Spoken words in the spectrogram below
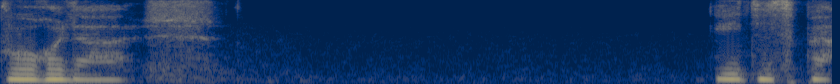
Vous relâche et disparaît.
